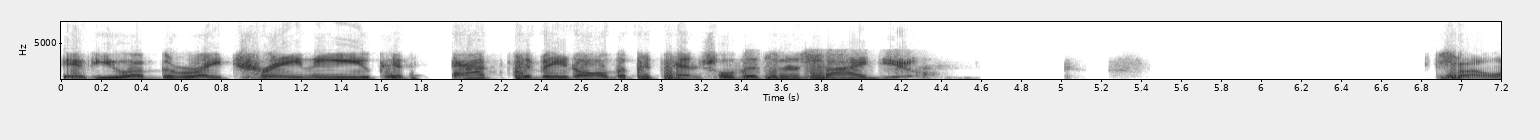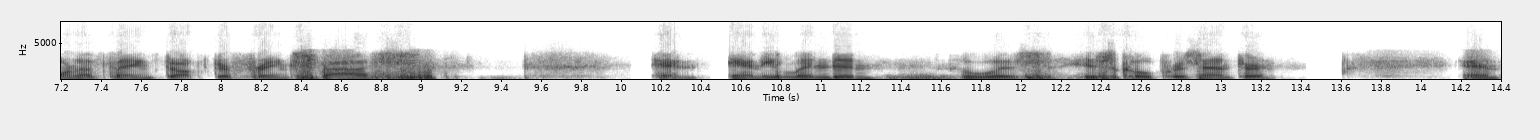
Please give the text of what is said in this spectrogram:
If you have the right training, you could activate all the potential that's inside you. So I want to thank Dr. Frank Stas and Annie Linden, who was his co presenter, and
